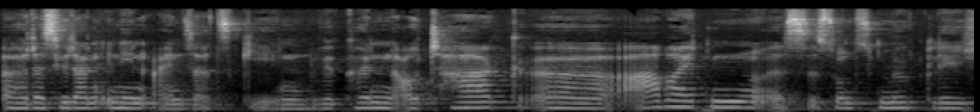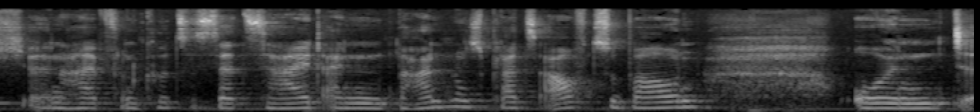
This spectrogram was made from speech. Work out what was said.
äh, dass wir dann in den Einsatz gehen. Wir können autark äh, arbeiten. Es ist uns möglich, innerhalb von kürzester Zeit einen Behandlungsplatz aufzubauen und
